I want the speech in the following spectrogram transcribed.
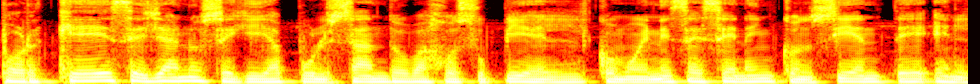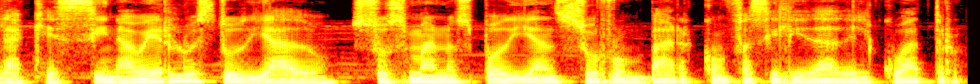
¿Por qué ese llano seguía pulsando bajo su piel como en esa escena inconsciente en la que, sin haberlo estudiado, sus manos podían surrumbar con facilidad el cuatro?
